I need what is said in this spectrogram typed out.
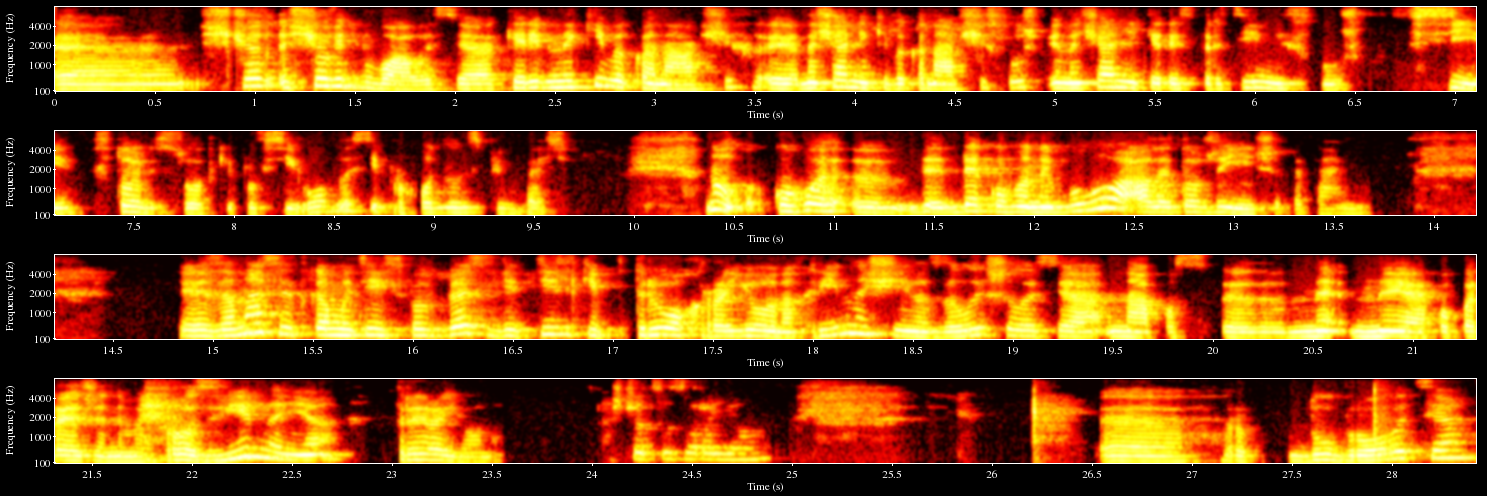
Е, Що, що відбувалося? Керівники виконавчих, е, начальники виконавчих служб і начальники реєстраційних служб, всі 100% по всій області проходили співбесіду. Ну, кого, е, де, де не було, але то вже інше питання. Е, За наслідками цієї співбесіди тільки в трьох районах Рівненщини залишилися на пос- е, не, не попередженими про звільнення три райони. А що це за район? Е, Дубровиця.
